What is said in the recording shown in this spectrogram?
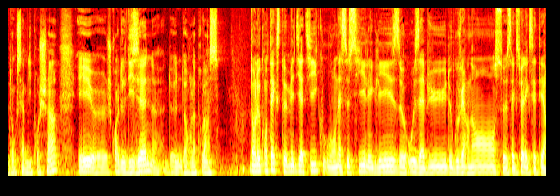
donc samedi prochain, et je crois de la dizaine dans la province. Dans le contexte médiatique où on associe l'Église aux abus de gouvernance sexuelle, etc.,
